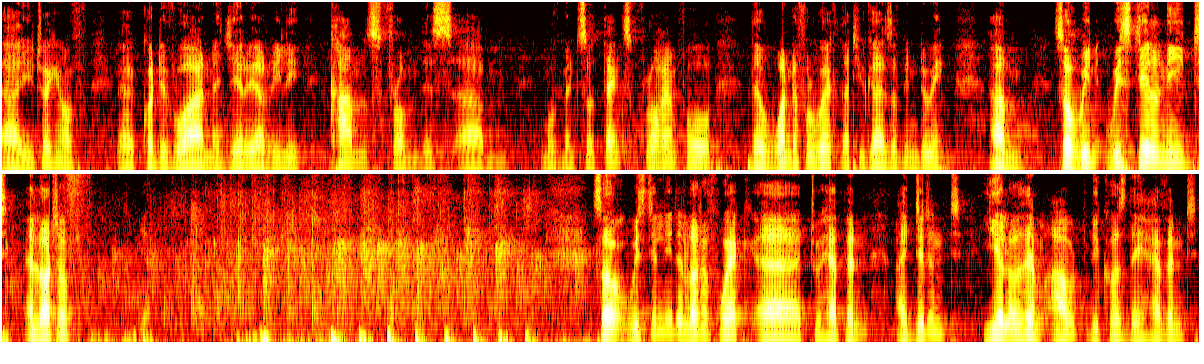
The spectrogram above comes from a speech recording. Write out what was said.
Uh, you're talking of uh, Cote d'Ivoire, Nigeria, really comes from this um, movement. So thanks, Florent, for the wonderful work that you guys have been doing. Um, so we, we still need a lot of So we still need a lot of work uh, to happen. I didn't yellow them out because they haven't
